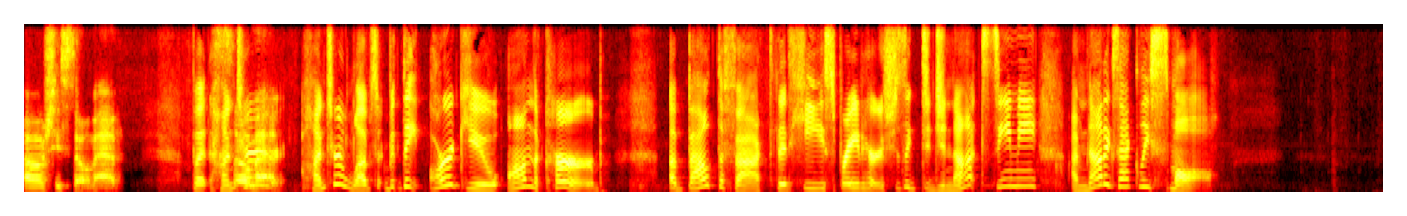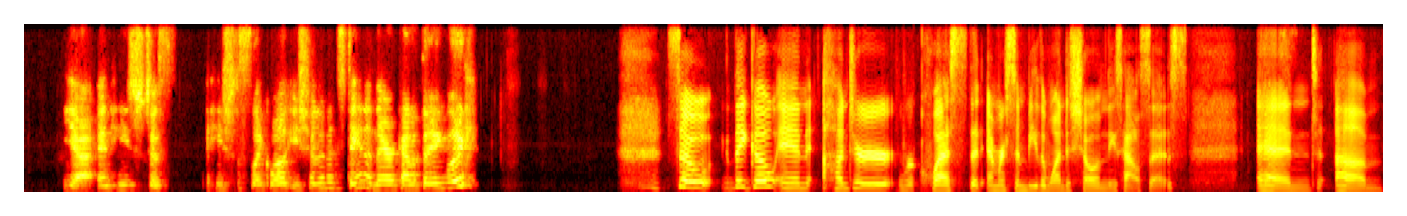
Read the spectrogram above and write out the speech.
Oh, she's so mad. But So Hunter mad. Hunter loves her, but they argue on the curb about the fact that he sprayed her. She's like, "Did you not see me? I'm not exactly small." Yeah, and he's just he's just like, well, you should have been standing there, kind of thing. Like, So they go in. Hunter requests that Emerson be the one to show him these houses. And um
